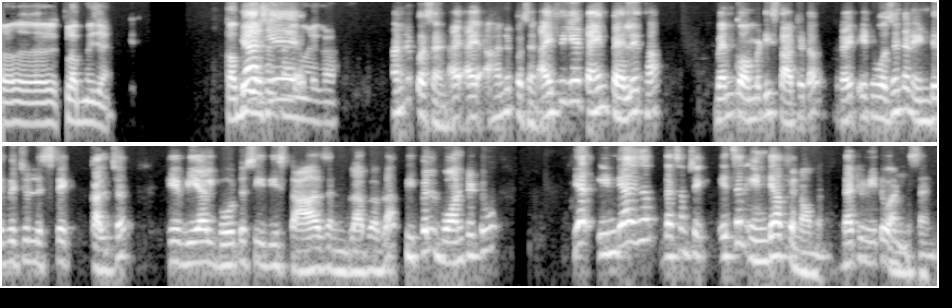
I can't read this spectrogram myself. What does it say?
क्लब में जाए कभी ऐसा टाइम आएगा 100% I I 100% I ये टाइम पहले था when comedy started out right it wasn't an individualistic culture okay we all go to see these stars and blah blah blah people wanted to yeah india is a that's i'm saying it's an india phenomenon that you need to understand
